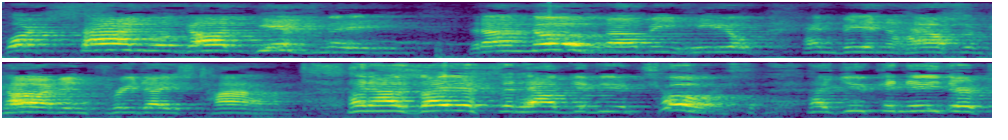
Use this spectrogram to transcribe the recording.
What sign will God give me? That I know that I'll be healed and be in the house of God in three days' time. And Isaiah said, I'll give you a choice. Uh, you can either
